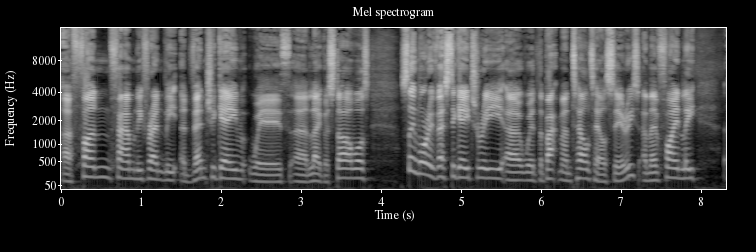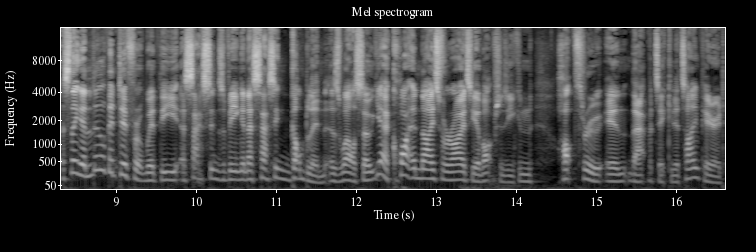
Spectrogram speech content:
a fun, family-friendly adventure game with uh, Lego Star Wars. Something more investigatory uh, with the Batman Telltale series, and then finally something a little bit different with the assassins being an assassin goblin as well. So yeah, quite a nice variety of options you can hop through in that particular time period.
